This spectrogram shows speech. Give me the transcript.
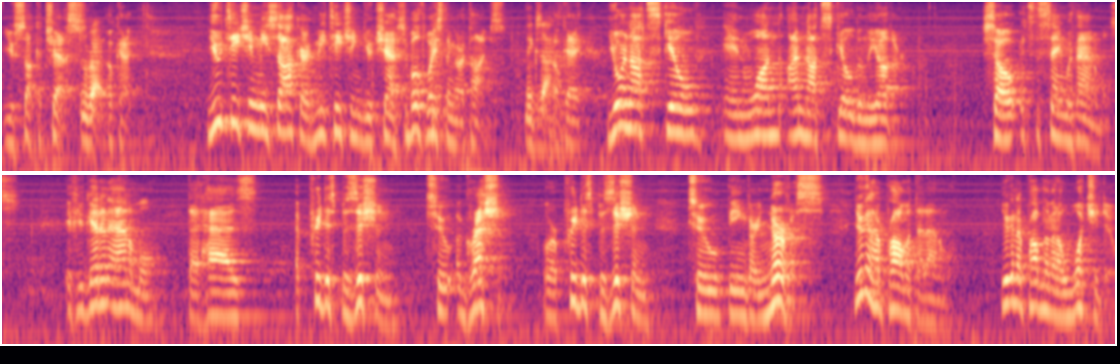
you suck at chess. Right. Okay. You teaching me soccer, me teaching you chess, we're both wasting our times. Exactly. Okay. You're not skilled in one, I'm not skilled in the other. So it's the same with animals. If you get an animal that has a predisposition to aggression or a predisposition to being very nervous, you're going to have a problem with that animal. You're going to have a problem no matter what you do.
